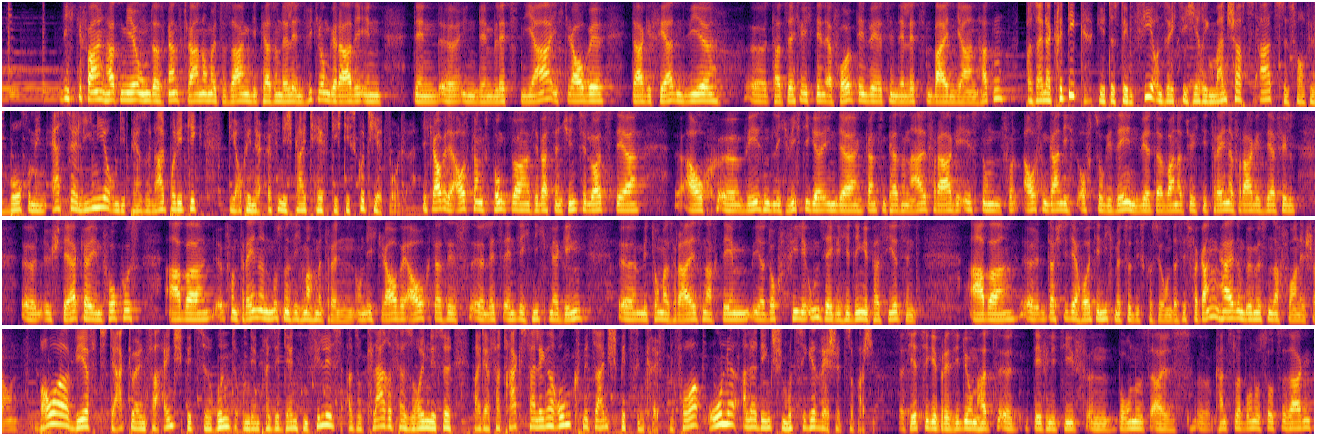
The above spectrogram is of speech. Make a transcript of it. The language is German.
Nicht gefallen hat mir, um das ganz klar nochmal zu sagen, die personelle Entwicklung gerade in, den, äh, in dem letzten Jahr. Ich glaube, da gefährden wir äh, tatsächlich den Erfolg, den wir jetzt in den letzten beiden Jahren hatten. Bei seiner Kritik geht es dem 64-jährigen Mannschaftsarzt des VfL Bochum in erster Linie um die Personalpolitik, die auch in der Öffentlichkeit heftig diskutiert wurde. Ich glaube, der Ausgangspunkt war Sebastian Schinzelotz, der auch äh, wesentlich wichtiger in der ganzen Personalfrage ist und von außen gar nicht oft so gesehen wird. Da war natürlich die Trainerfrage sehr viel äh, stärker im Fokus. Aber von Trainern muss man sich manchmal trennen. Und ich glaube auch, dass es äh, letztendlich nicht mehr ging äh, mit Thomas Reis, nachdem ja doch viele unsägliche Dinge passiert sind. Aber äh, das steht ja heute nicht mehr zur Diskussion. Das ist Vergangenheit und wir müssen nach vorne schauen. Bauer wirft der aktuellen Vereinsspitze rund um den Präsidenten Phyllis also klare Versäumnisse bei der Vertragsverlängerung mit seinen Spitzenkräften vor, ohne allerdings schmutzige Wäsche zu waschen. Das jetzige Präsidium hat äh, definitiv einen Bonus als äh, Kanzlerbonus sozusagen.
